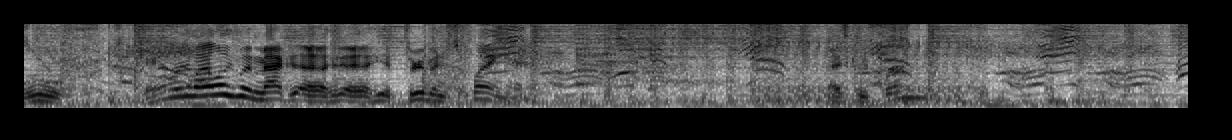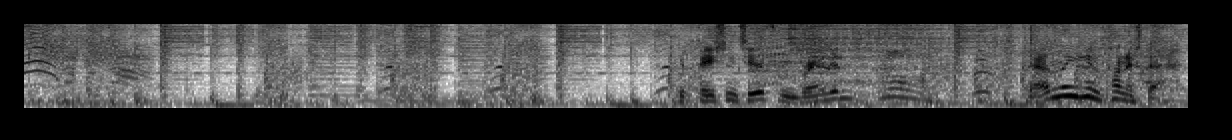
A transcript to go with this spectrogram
Ooh. Okay, I like way Mac, uh, uh, three minutes playing here. Nice confirm. Good patience here from Brandon. I don't think you can punish that.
